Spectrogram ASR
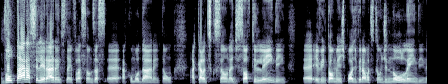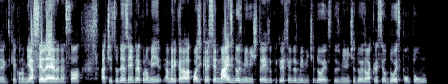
voltar a acelerar antes da inflação é, acomodar. Né? Então, aquela discussão né, de soft landing é, eventualmente pode virar uma discussão de no lending, né, que a economia acelera, né, só a título de exemplo, a economia americana ela pode crescer mais em 2023 do que cresceu em 2022. 2022 ela cresceu 2.1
